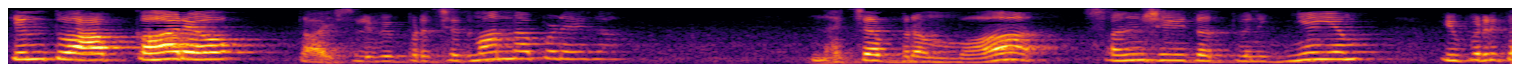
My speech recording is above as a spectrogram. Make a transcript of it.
किंतु आप कह रहे हो तो इसलिए भी प्रतिषिध मानना पड़ेगा। न च ब्रह्म संशय तत्व निज्ञेयम विपरीत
